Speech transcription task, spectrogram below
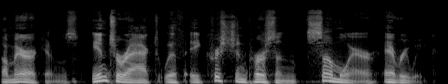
Americans interact with a Christian person somewhere every week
